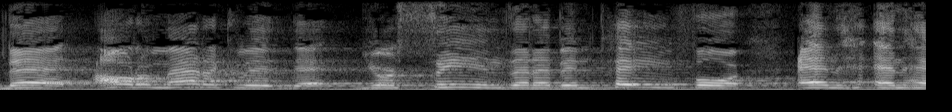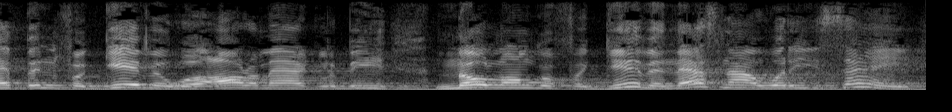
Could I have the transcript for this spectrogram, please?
that automatically that your sins that have been paid for and, and have been forgiven will automatically be no longer forgiven. That's not what he's saying.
